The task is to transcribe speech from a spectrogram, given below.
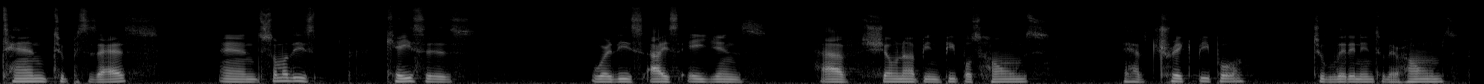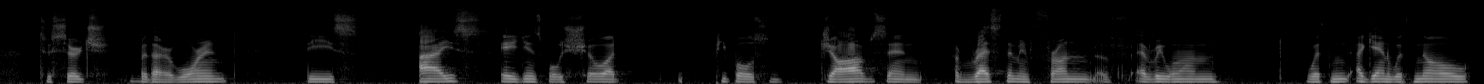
tend to possess and some of these cases where these ICE agents have shown up in people's homes. They have tricked people to let it into their homes to search without a warrant. These ICE agents will show at people's jobs and arrest them in front of everyone with again with no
